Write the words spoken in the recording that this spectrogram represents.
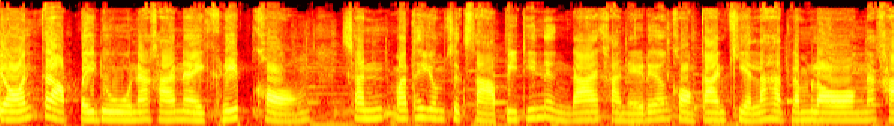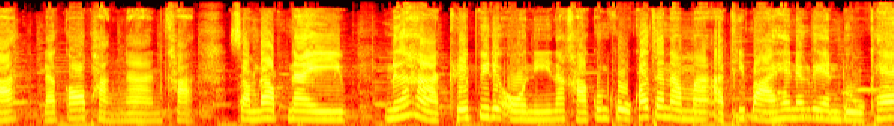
ย้อนกลับไปดูนะคะในคลิปของ ชั้นมัธยมศึกษาปีที่ 1 ได้ค่ะ ในเรื่องของการเขียนรหัสลำลองนะคะ แล้วก็ผังงานค่ะสำหรับในเนื้อหาคลิปวิดีโอนี้นะคะ คุณครูก็จะนำมาอธิบายให้นักเรียนดูแค่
